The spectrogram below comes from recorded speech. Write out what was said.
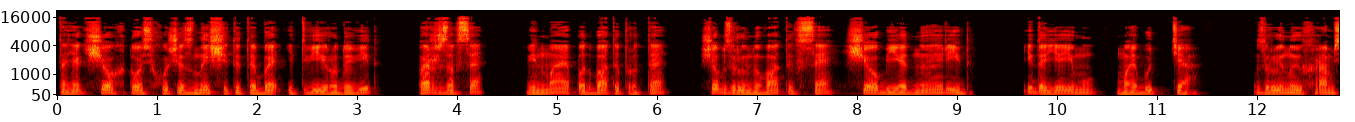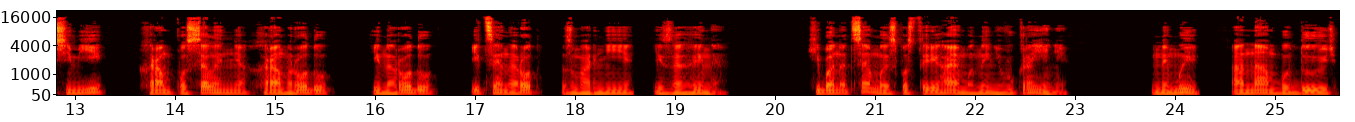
Та якщо хтось хоче знищити тебе і твій родовід, перш за все він має подбати про те, щоб зруйнувати все, що об'єднує рід, і дає йому майбуття. Зруйнуй храм сім'ї, храм поселення, храм роду і народу, і цей народ змарніє і загине. Хіба не це ми спостерігаємо нині в Україні? Не ми, а нам будують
